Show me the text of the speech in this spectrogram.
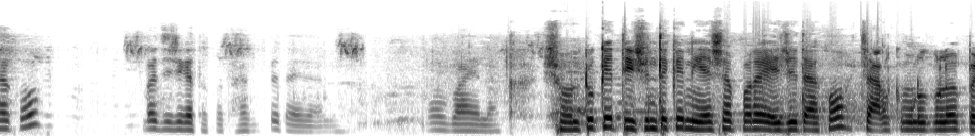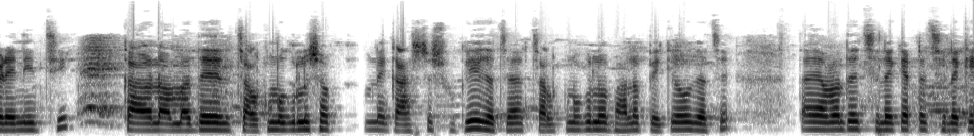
থাকো বা যে জায়গায় থাকো, থাকবে তাই জানি। সন্টুকে টিউশন থেকে নিয়ে আসার পরে, এই যে দেখো চাল কুমড়োগুলো পেড়ে নিচ্ছি। কারণ আমাদের চাল কুমড়োগুলো সব মানে গাছটা শুকিয়ে গেছে, আর চাল কুমড়োগুলো ভালো পেকেও গেছে। তাই আমাদের ছেলেকে একটা ছেলেকে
